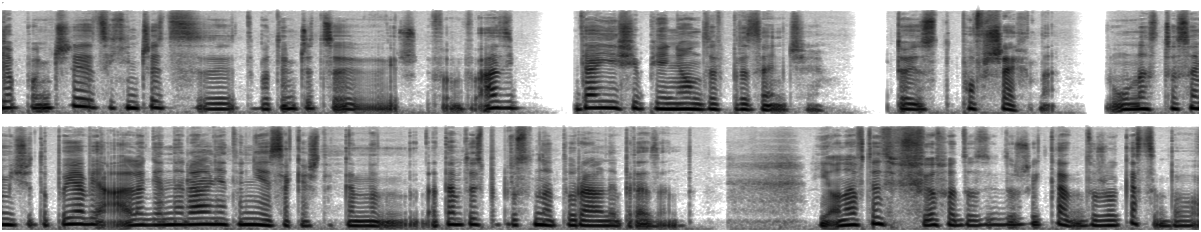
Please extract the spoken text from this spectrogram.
Japończycy, Chińczycy, Tybetańczycy, wiesz, w, w Azji daje się pieniądze w prezencie. To jest powszechne. U nas czasami się to pojawia, ale generalnie to nie jest jakaś taka, no, a tam to jest po prostu naturalny prezent. I ona wtedy przywiozła dosyć dużej, dużo kasy, bo,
